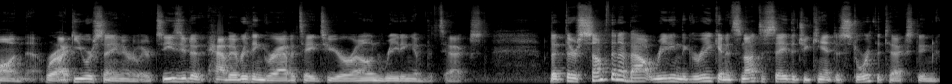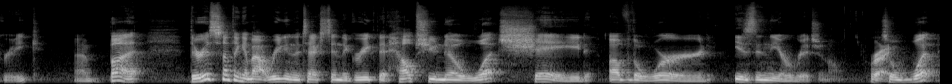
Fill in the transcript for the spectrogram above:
on them. Right. Like you were saying earlier, it's easy to have everything gravitate to your own reading of the text. But there's something about reading the Greek, and it's not to say that you can't distort the text in Greek, um, but there is something about reading the text in the Greek that helps you know what shade of the word is in the original. Right. So what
